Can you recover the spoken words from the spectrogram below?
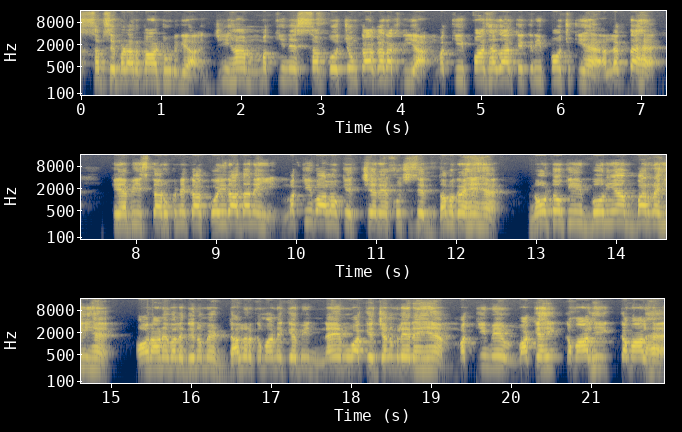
سب سے بڑا ریکارڈ ٹوٹ گیا. جی ہاں مکی نے سب کو چونکا کر رکھ دیا. مکی پانچ ہزار کے قریب پہنچ چکی ہے. لگتا ہے کہ ابھی اس کا رکنے کا کوئی ارادہ نہیں. مکی والوں کے چہرے خوشی سے دمک رہے ہیں. نوٹوں کی بوریاں بڑھ رہی ہیں. اور آنے والے دنوں میں ڈالر کمانے کے بھی نئے مواقع جنم لے رہے ہیں۔ مکی میں واقع ہی کمال ہی کمال ہے۔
